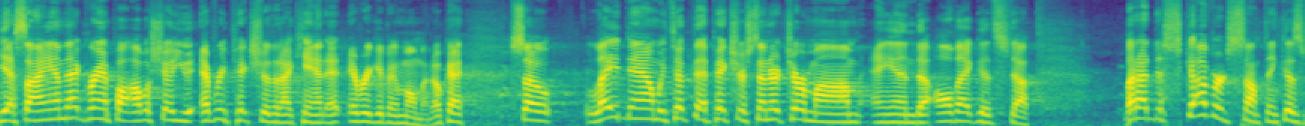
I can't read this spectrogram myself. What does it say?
Yes, I am that grandpa. I will show you every picture that I can at every given moment, okay? So, laid down, we took that picture, sent it to her mom, and uh, all that good stuff. But I discovered something because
